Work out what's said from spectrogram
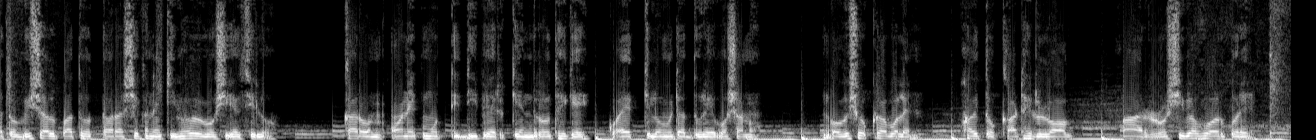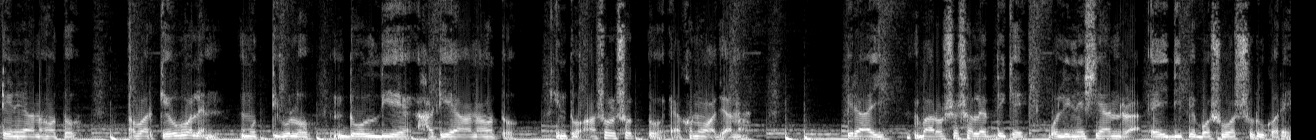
এত বিশাল পাথর তারা সেখানে কীভাবে বসিয়েছিল? কারণ অনেক মূর্তি দ্বীপের কেন্দ্র থেকে কয়েক কিলোমিটার দূরে বসানো। গবেষকরা বলেন, হয়তো কাঠের লগ আর রশি ব্যবহার করে টেনে আনা হতো। আবার কেউ বলেন, মূর্তিগুলো দোল দিয়ে হাঁটিয়ে আনা হতো, কিন্তু আসল সত্য এখনও অজানা। প্রায় বারোশো সালের দিকে পলিনেশিয়ানরা এই দ্বীপে বসবাস শুরু করে।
